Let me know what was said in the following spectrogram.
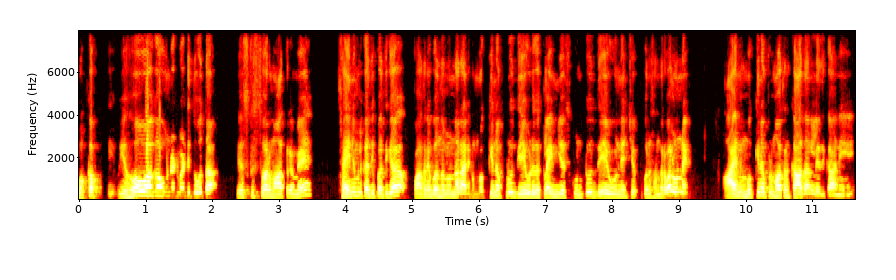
ఒక యహోవాగా ఉన్నటువంటి దూత యేసుక్రీస్తు వారు మాత్రమే సైన్యములకు అధిపతిగా పాత నిబంధనలు ఉన్నారు. ఆయనకు మొక్కినప్పుడు దేవుడిగా క్లెయిమ్ చేసుకుంటూ దేవుడిని చెప్పుకునే సందర్భాలు ఉన్నాయి. ఆయనకు మొక్కినప్పుడు మాత్రం కాదనలేదు కానీ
